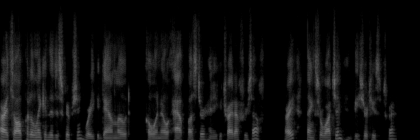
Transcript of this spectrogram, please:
All right, so I'll put a link in the description where you could download O&O AppBuster and you could try it out for yourself. All right, thanks for watching and be sure to subscribe.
